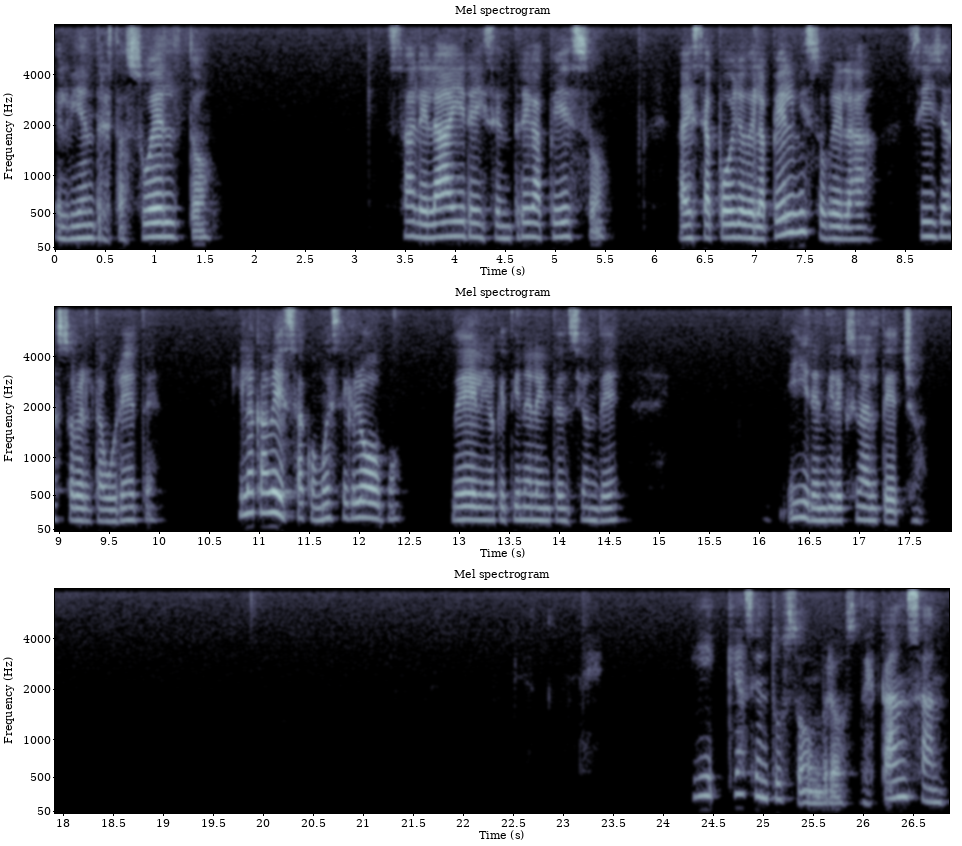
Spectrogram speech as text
el vientre está suelto, Sale el aire y se entrega peso a ese apoyo de la pelvis sobre la silla, sobre el taburete. Y la cabeza como ese globo de helio que tiene la intención de ir en dirección al techo. ¿Y qué hacen tus hombros? ¿Descansan?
